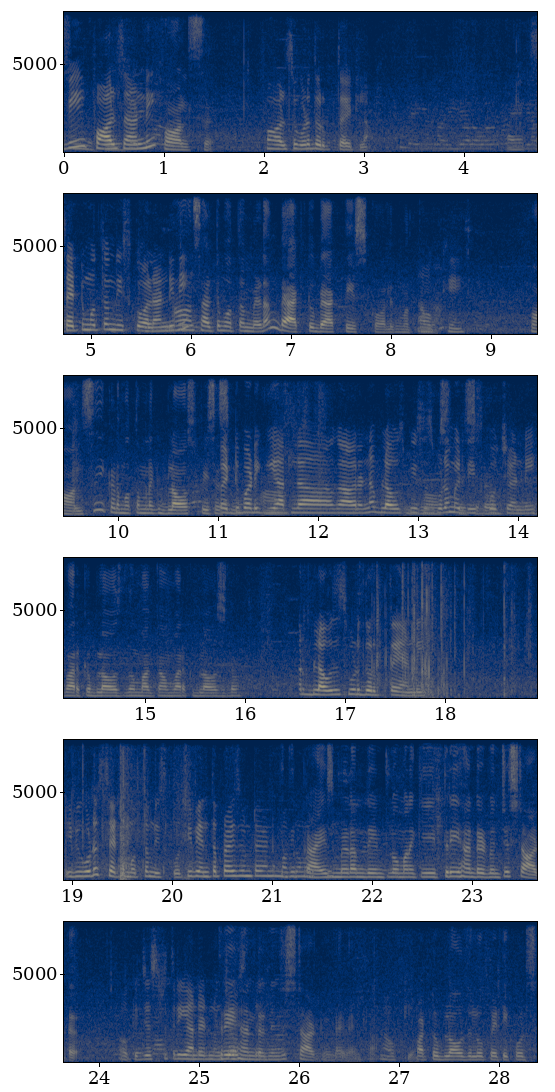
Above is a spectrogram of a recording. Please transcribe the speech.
ఇవి ఫాల్స్ అండి? ఫాల్స్. ఫాల్స్ కూడా దొరుకుతాయి ఇట్లా. సెట్ మొత్తం తీసుకోవాలండి ఇది? షర్ట్ మొత్తం మేడం బ్యాక్ టు బ్యాక్ తీసుకోవాలి మొత్తం. ఓకే. ఫాల్స్ ఇక్కడ మొత్తం మనకి బ్లౌజ్ పీసెస్ పెట్టుబడికి అట్లా కావాలన్నా బ్లౌజ్ పీసెస్ కూడా మీరు తీసుకోవచ్చండి. వర్క్ బ్లౌజ్లు మగ్గం వర్క్ బ్లౌజ్లు. బ్లౌజెస్ కూడా దొరుకుతాయండి. ఇవి కూడా సెట్ మొత్తం తీసుకోవచ్చు. ఇవి ఎంత ప్రైస్ ఉంటాయండి ఇది ప్రైస్ మేడం దీంట్లో మనకి త్రీ హండ్రెడ్ నుంచి start. Okay just three hundred three hundred నుంచి స్టార్ట్ ఉంటాయి దీంట్లో. ఓకే. పట్టు బ్లౌజులు పెట్టికోట్స్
